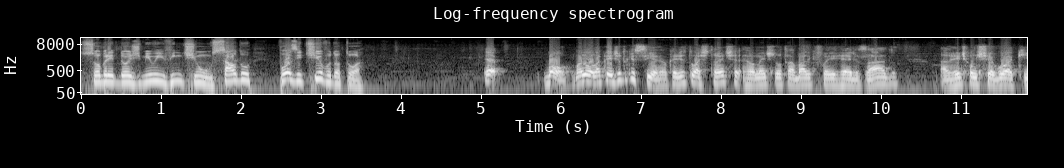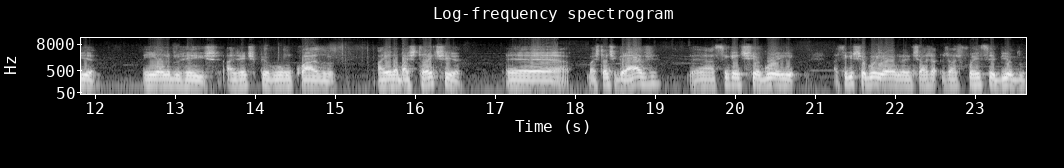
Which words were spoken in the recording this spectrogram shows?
sobre 2021. Saldo positivo, doutor? É, bom, Manolo, acredito que sim. Eu acredito bastante realmente no trabalho que foi realizado. A gente, quando chegou aqui em Angra dos Reis, a gente pegou um quadro ainda bastante, é, bastante grave. Né? Assim que a gente chegou em, assim que chegou em Angra, a gente já, já foi recebido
